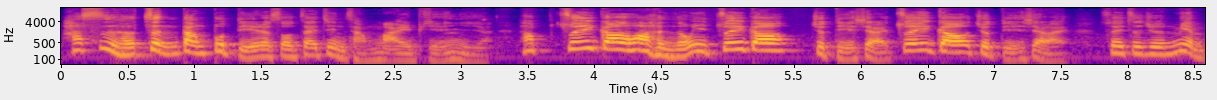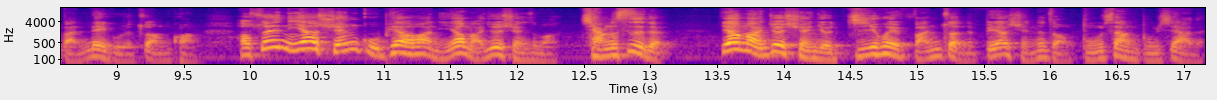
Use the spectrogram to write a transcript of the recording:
它适合震荡不跌的时候再进场买便宜啊。它追高的话很容易追高就跌下来，追高就跌下来。所以这就是面板类股的状况。好，所以你要选股票的话，你要么就选什么强势的，要么你就选有机会反转的，不要选那种不上不下的。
